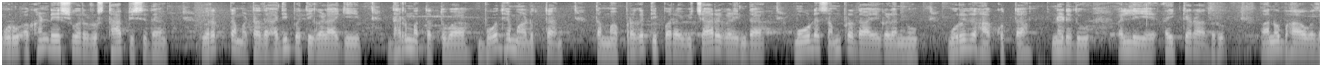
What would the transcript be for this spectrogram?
ಗುರು ಅಖಂಡೇಶ್ವರರು ಸ್ಥಾಪಿಸಿದ ವಿರಕ್ತ ಮಠದ ಅಧಿಪತಿಗಳಾಗಿ ಧರ್ಮತತ್ವ ಬೋಧೆ ಮಾಡುತ್ತಾ ತಮ್ಮ ಪ್ರಗತಿಪರ ವಿಚಾರಗಳಿಂದ ಮೂಢ ಸಂಪ್ರದಾಯಗಳನ್ನು ಮುರಿದು ಹಾಕುತ್ತಾ ನಡೆದು ಅಲ್ಲಿಯೇ ಐಕ್ಯರಾದರು. ಅನುಭಾವದ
